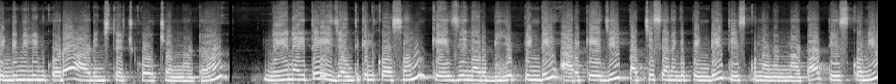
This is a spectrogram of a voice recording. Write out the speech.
పిండి మిల్లిని కూడా ఆడించి తెచ్చుకోవచ్చు అన్నమాట. నేనైతే ఈ జంతికల కోసం కేజీన్నర బియ్య పిండి అర కేజీ పచ్చిశనగ పిండి తీసుకున్నాను అనమాట తీసుకొని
